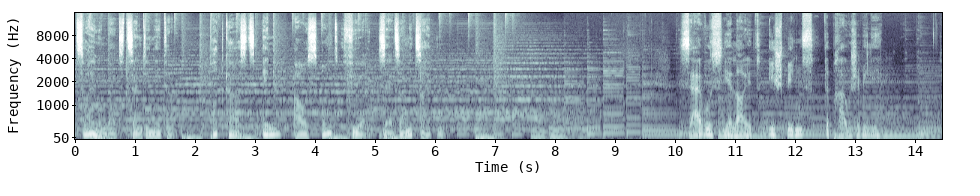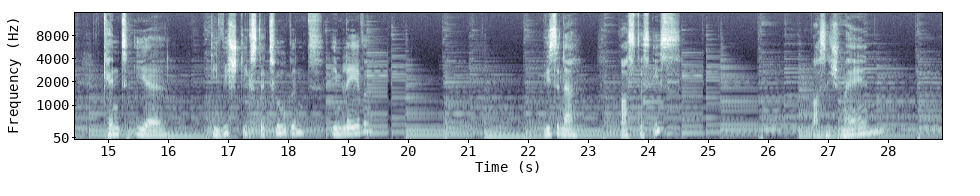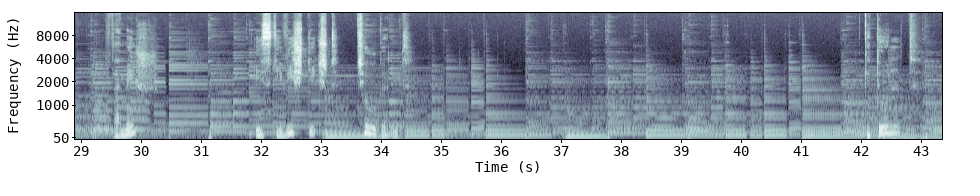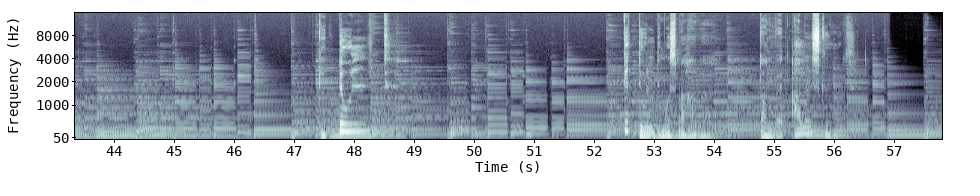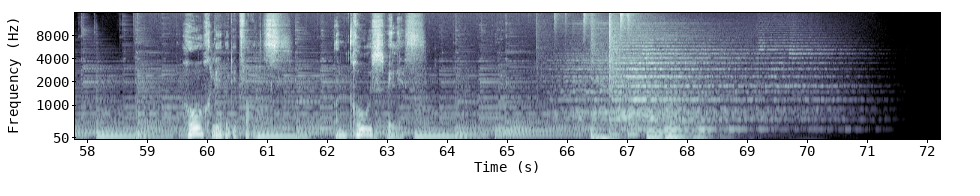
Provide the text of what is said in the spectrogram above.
200 Zentimeter. Podcasts in, aus und für seltsame Zeiten. Servus, ihr Leute, ich bin's, der Brauschewilli. Kennt ihr die wichtigste Tugend im Leben? Wissen ihr, was das ist? Was ich mein? Für mich ist die wichtigste Tugend. Geduld, Geduld, Geduld muss man haben, dann wird alles gut. Hoch lebe die Pfalz und Gruß Willis.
